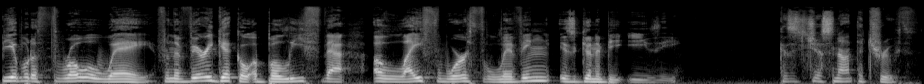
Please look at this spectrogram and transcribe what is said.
be able to throw away from the very get go a belief that a life worth living is going to be easy. Because it's just not the truth.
